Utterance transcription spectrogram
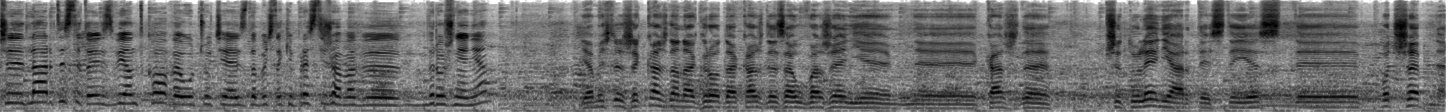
Czy dla artysty to jest wyjątkowe uczucie zdobyć takie prestiżowe wy, wyróżnienie? Ja myślę, że każda nagroda, każde zauważenie, e, każde przytulenie artysty jest e, potrzebne,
